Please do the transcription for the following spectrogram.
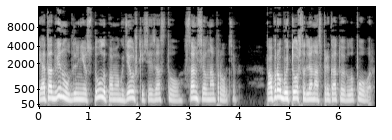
Я отодвинул для нее стул и помог девушке сесть за стол. Сам сел напротив. Попробуй то, что для нас приготовила повар.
